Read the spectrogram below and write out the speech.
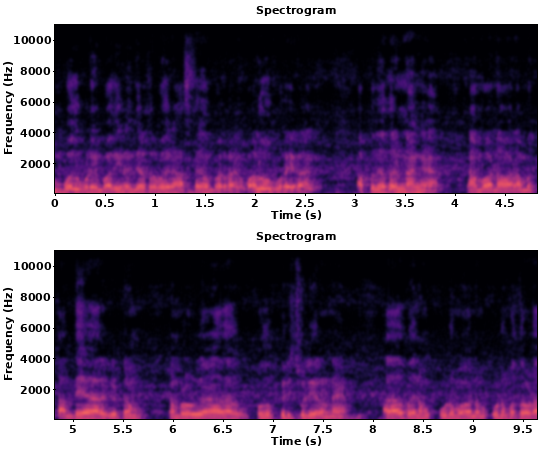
ஒம்பது கூடையும் பார்த்தீங்கன்னா இந்த இடத்துல பார்த்தீங்கன்னா அஸ்தங்கம் பெறாங்க. வலுவு குறையிறாங்க. அப்போ இந்த இடத்துல என்னங்க? நம்ம நம்ம நம்ம தந்தையாக இருக்கட்டும் நம்மளோட அதாவது பொது பிரிச்சு சொல்லிடுறேன்னே அதாவது பார்த்தீங்கன்னா நம்ம குடும்பம் நம்ம குடும்பத்தோட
